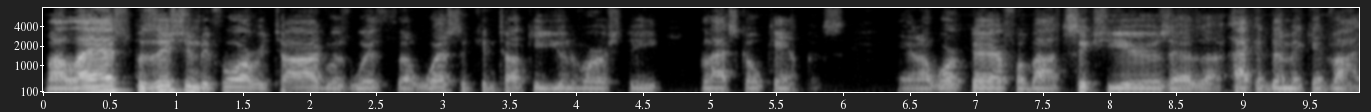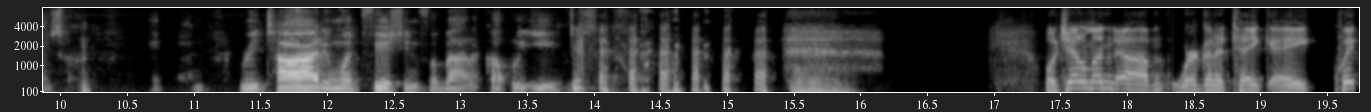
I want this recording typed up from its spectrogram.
my last position before I retired was with uh, Western Kentucky University Glasgow campus. And I worked there for about six years as an academic advisor and retired and went fishing for about a couple of years. well, gentlemen, um, we're going to take a quick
